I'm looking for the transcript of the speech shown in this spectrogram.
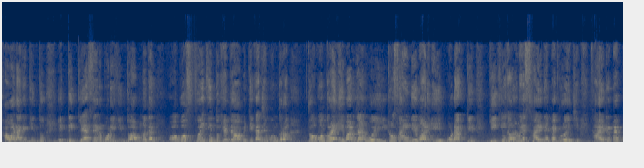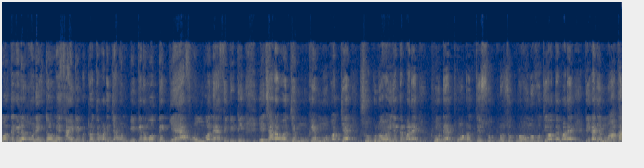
খাওয়ার আগে কিন্তু একটি গ্যাসের বড়ি কিন্তু আপনাদের অবশ্যই কিন্তু খেতে হবে। ঠিক আছে বন্ধুরা? তো বন্ধুরা, এবার জানব এই ইটোসাইন এমআর এই প্রোডাক্টটির কি কি ধরনের সাইড এফেক্ট রয়েছে? সাইড এফেক্ট বলতে গেলে অনেক ধরনের সাইড এফেক্ট হতে পারে, যেমন পেটের মধ্যে গ্যাস, অম্বল, অ্যাসিডিটি, এছাড়াও হচ্ছে মুখে মুখ হচ্ছে শুকনো হয়ে যেতে পারে, ঠোঁটে ঠোঁট হচ্ছে শুকনো শুকনো অনুভূতি হতে পারে, ঠিক আছে, মাথা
